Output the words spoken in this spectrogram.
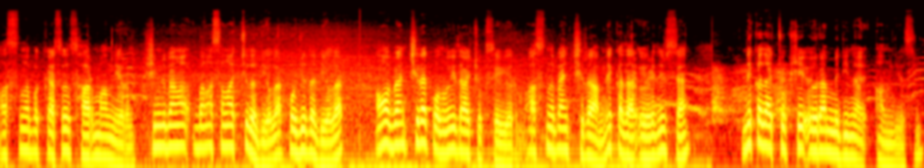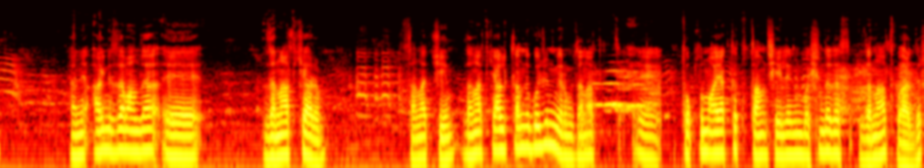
aslına bakarsanız harmanlıyorum. Şimdi bana, bana sanatçı da diyorlar, hoca da diyorlar. Ama ben çırak olmayı daha çok seviyorum. Aslında ben çırağım. Ne kadar öğrenirsen, ne kadar çok şey öğrenmediğini anlıyorsun. Yani aynı zamanda e, zanaatkarım, sanatçıyım. Zanaatkarlıktan da gocunmuyorum. Zanaat e, toplumu ayakta tutan şeylerin başında da zanaat vardır.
